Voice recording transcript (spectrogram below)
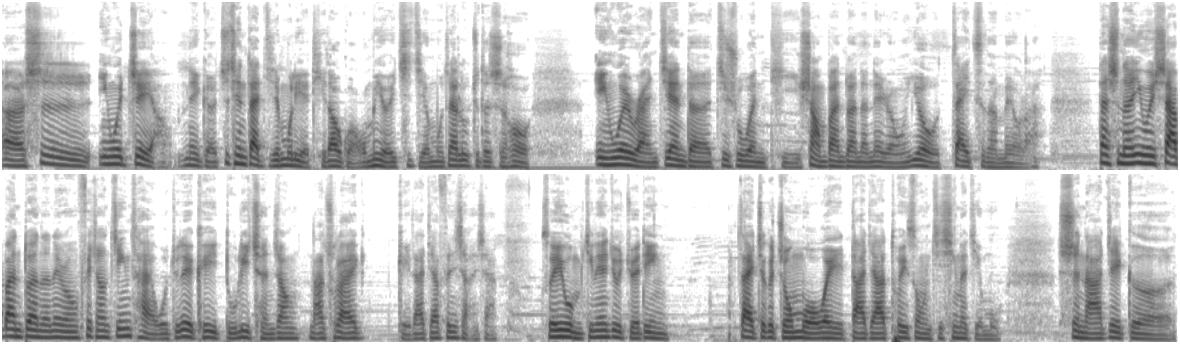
呃，是因为这样，那个之前在节目里也提到过，我们有一期节目在录制的时候，因为软件的技术问题，上半段的内容又再次的没有了。但是呢，因为下半段的内容非常精彩，我觉得也可以独立成章拿出来给大家分享一下，所以我们今天就决定在这个周末为大家推送一期新的节目，是拿这个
